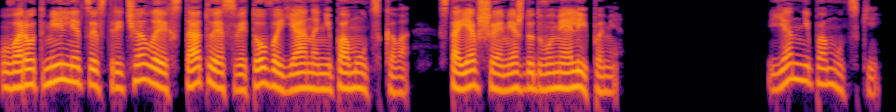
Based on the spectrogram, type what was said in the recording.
У ворот мельницы встречала их статуя святого Яна Непомуцкого, стоявшая между двумя липами. Ян Непомуцкий,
